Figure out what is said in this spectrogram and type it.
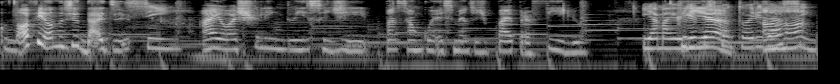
Com 9 anos de idade. Sim. Ah, eu acho lindo isso de passar um conhecimento de pai para filho. E a maioria Cria- dos cantores é Aham. assim.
